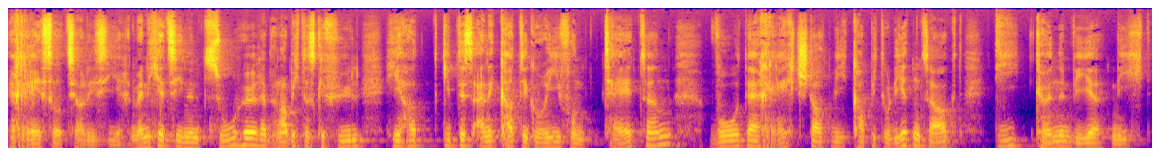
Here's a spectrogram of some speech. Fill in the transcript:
resozialisieren. Wenn ich jetzt Ihnen zuhöre, dann habe ich das Gefühl, hier hat, gibt es eine Kategorie von Tätern, wo der Rechtsstaat wie kapituliert und sagt, die können wir nicht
